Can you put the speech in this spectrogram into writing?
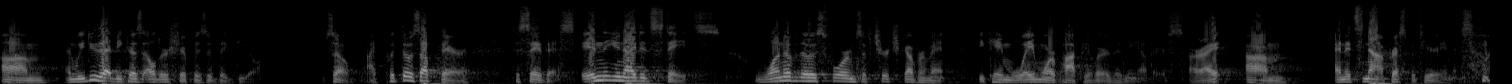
Um, and we do that because eldership is a big deal. So I put those up there to say this. In the United States, one of those forms of church government became way more popular than the others, all right? Um, and it's not Presbyterianism.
